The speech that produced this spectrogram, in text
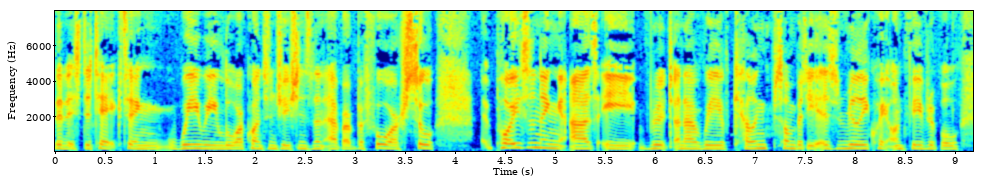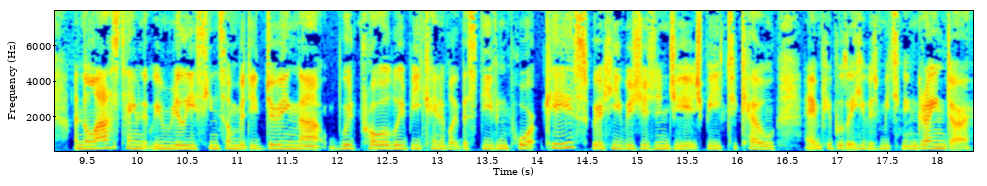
that it's detecting way, way lower concentrations than ever before. So poisoning as a route and a way of killing somebody is really quite unfavourable. And the last time that we really seen somebody doing that would probably be kind of like the Stephen Port case, where he was using GHB to kill um, people that he was meeting in Grindr.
